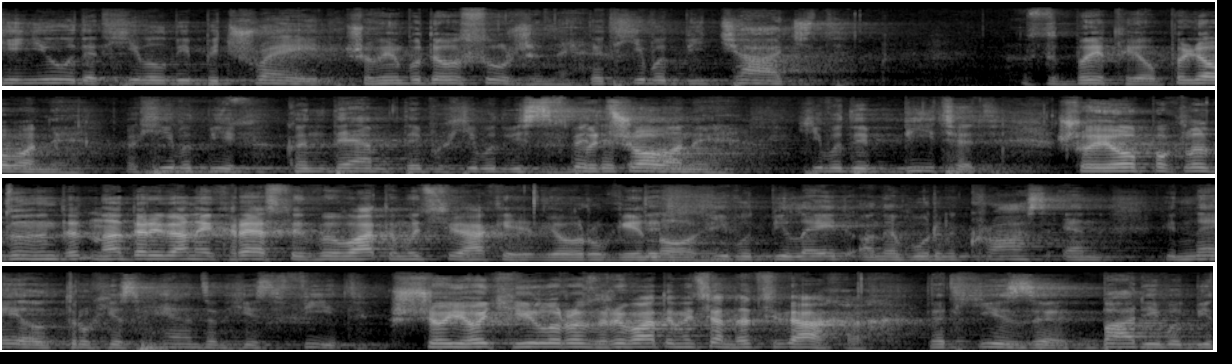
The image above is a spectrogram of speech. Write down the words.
he knew that he will be betrayed, що він буде осуджений, that he would be judged, збитий, опльований, he would be condemned, that he would be spitted Збичований. on, he would be beaten, що його покладуть на дерев'яний хрест і вбиватимуть свяки в його руки і ноги. he would be laid on a wooden cross and nailed through his hands and his feet, що його тіло розриватиметься на цвяхах, that his uh, body would be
